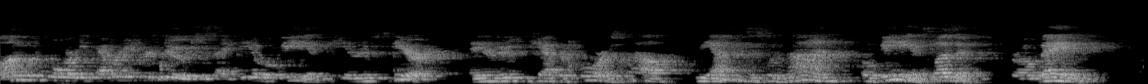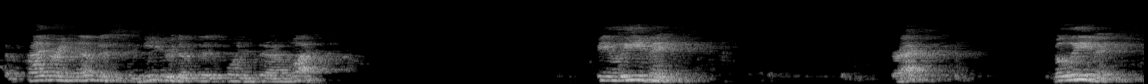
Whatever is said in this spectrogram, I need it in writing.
Long before he ever introduced this idea of obedience, he introduces here, and he introduced in chapter 4 as well, the emphasis was not on obedience, was it? For obeying. The primary emphasis in Hebrews up to this point has been on what? Believing. Correct? Believing.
